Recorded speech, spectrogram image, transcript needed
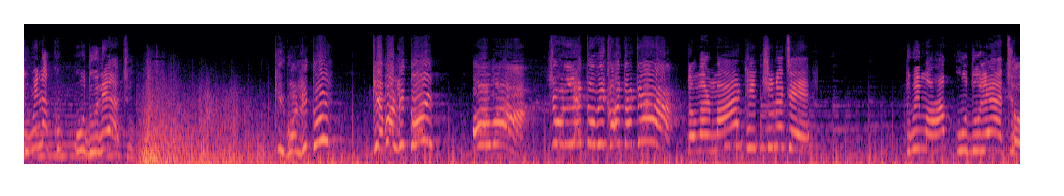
তুমি না খুব কুদুলে আছো। কি বললি তুই? কে বললি তুই? ও মা শুনলে তুমি কথাটা? তোমার মা ঠিক শুনেছে। তুমি মহা কুদুলে আছো।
